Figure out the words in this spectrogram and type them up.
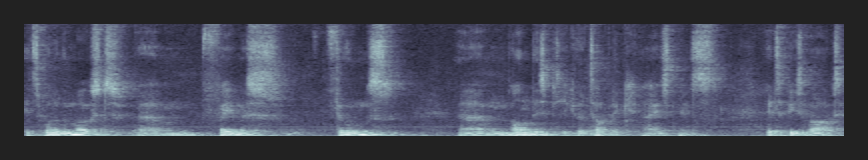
it's one of the most um, famous films um, on this particular topic. Uh, it's, it's, it's a piece of art.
